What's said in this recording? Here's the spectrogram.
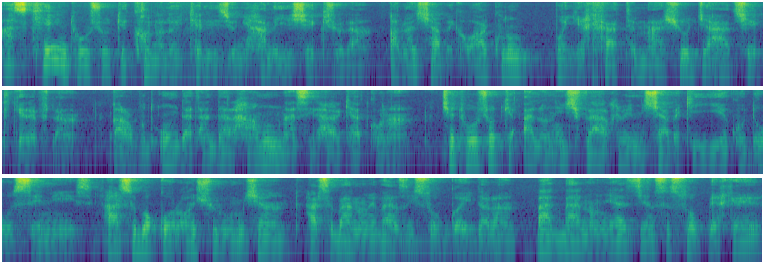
از کی اینطور شد که کانال های تلویزیونی همه یه شکل شدن؟ قبلا شبکه ها هر کدوم با یه خط مشی و جهت شکل گرفتن. قرار بود عمدتا در همون مسیر حرکت کنن. چطور شد که الان هیچ فرقی بین شبکه یک و دو و سه نیست؟ هر سه با قرآن شروع میشن. هر سه برنامه ورزش صبحگاهی دارن. بعد برنامه از جنس صبح بخیر.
